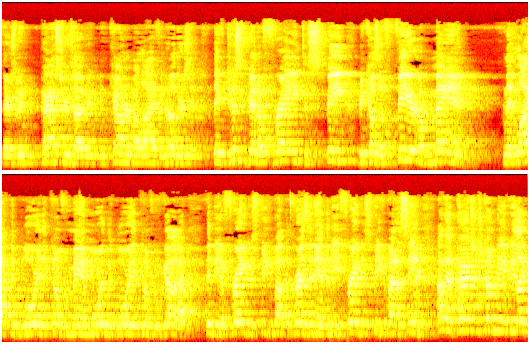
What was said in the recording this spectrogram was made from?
there's been pastors I've encountered in my life and others that they've just been afraid to speak because of fear of man. And they like the glory that comes from man more than the glory that comes from God. They'd be afraid to speak about the president. They'd be afraid to speak about a sin. I've had pastors come to me and be like,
